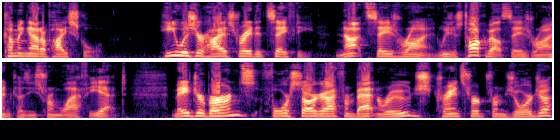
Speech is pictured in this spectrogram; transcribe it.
coming out of high school. He was your highest rated safety, not Sage Ryan. We just talk about Sage Ryan because he's from Lafayette. Major Burns, four star guy from Baton Rouge, transferred from Georgia,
